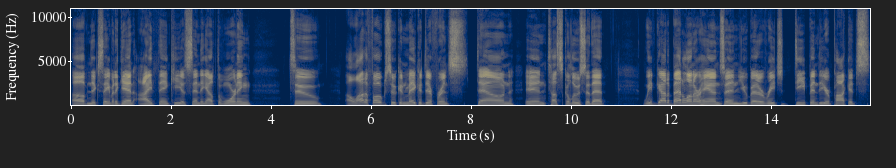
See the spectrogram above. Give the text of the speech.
of Nick Saban again. I think he is sending out the warning to a lot of folks who can make a difference down in Tuscaloosa that we've got a battle on our hands and you better reach deep into your pockets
